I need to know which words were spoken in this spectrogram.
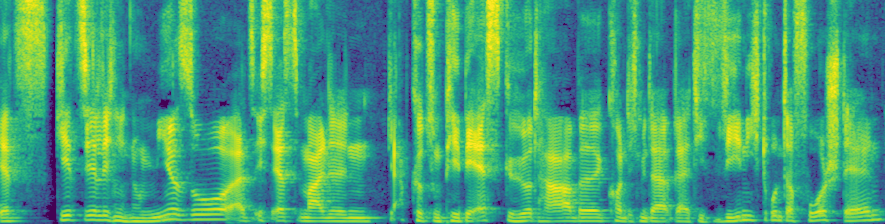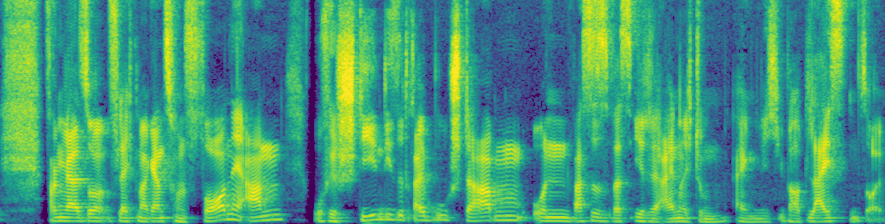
Jetzt geht es sicherlich nicht nur mir so. Als ich das erste Mal den, die Abkürzung PBS gehört habe, konnte ich mir da relativ wenig drunter vorstellen. Fangen wir also vielleicht mal ganz von vorne an. Wofür stehen diese drei Buchstaben und was ist was Ihre Einrichtung eigentlich überhaupt leisten soll?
